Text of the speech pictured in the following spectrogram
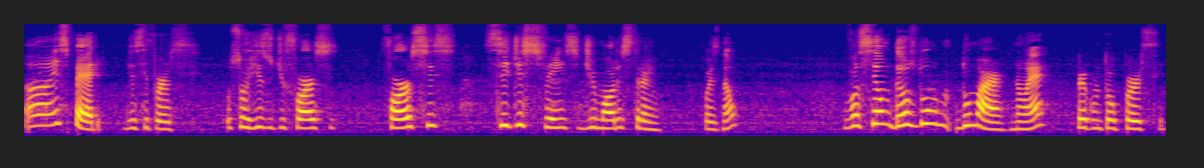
Ah, espere, disse Percy. O sorriso de Force, Forces se desfez de modo estranho. Pois não? Você é um deus do, do mar, não é? perguntou Percy.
